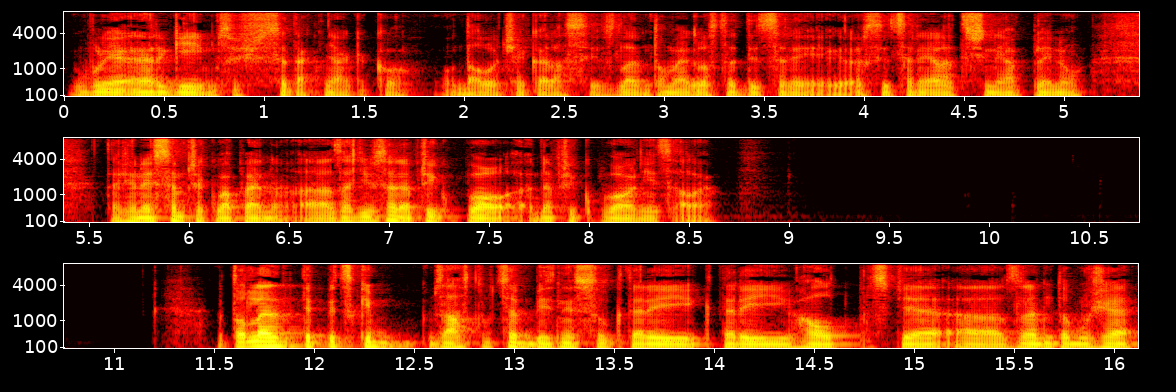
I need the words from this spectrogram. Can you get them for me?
kvůli energiím, což se tak nějak jako dalo čekat asi vzhledem tomu, jak rostly ty ceny, rostly ceny elektřiny a plynu. Takže nejsem překvapen. Zatím jsem nepřikupoval, nepřikupoval nic, ale tohle je typicky zástupce biznisu, který, který hold prostě vzhledem tomu, že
